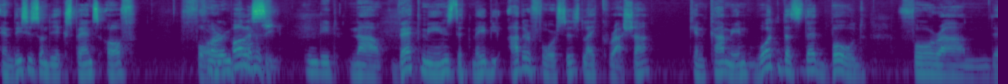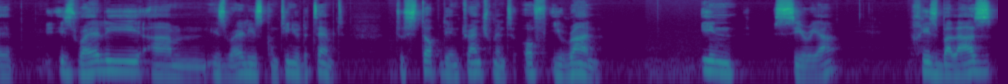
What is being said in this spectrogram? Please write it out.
and this is on the expense of foreign, foreign policy. policy. Indeed. Now, that means that maybe other forces like Russia can come in. What does that bode for um, the Israeli um, Israelis' continued attempt to stop the entrenchment of Iran in Syria? Hezbollah's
